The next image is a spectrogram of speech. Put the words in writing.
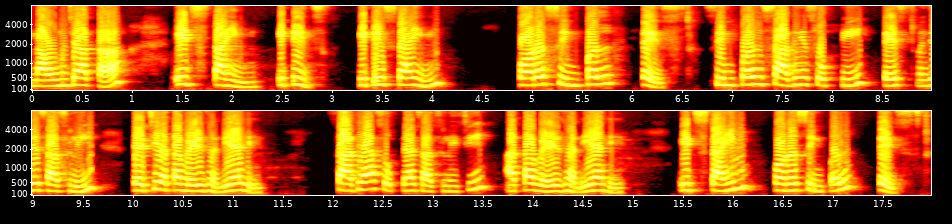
नाव म्हणजे आता. It's time it is it is time for a simple test simple साधी सोपी टेस्ट म्हणजे चाचणी. त्याची आता वेळ झाली आहे. साध्या सोप्या चाचणीची आता वेळ झाली आहे. It's time for a simple test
